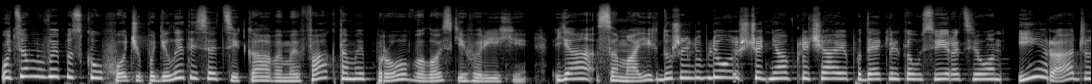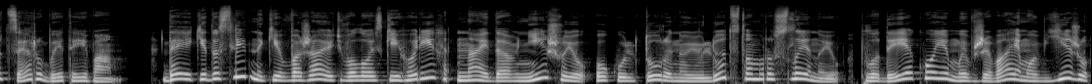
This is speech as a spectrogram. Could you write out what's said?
У цьому випуску хочу поділитися цікавими фактами про волоські горіхи. Я сама їх дуже люблю, щодня включаю по декілька у свій раціон і раджу це робити і вам. Деякі дослідники вважають волоський горіх найдавнішою окультуреною людством рослиною, плоди якої ми вживаємо в їжу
